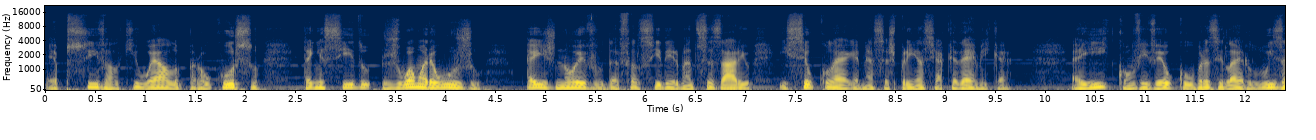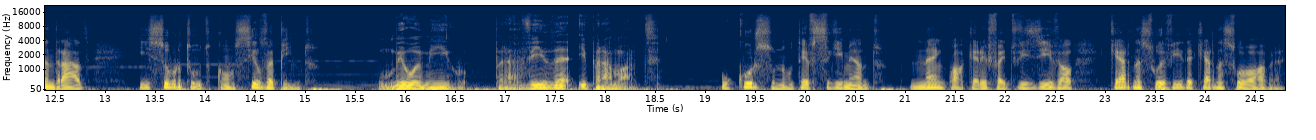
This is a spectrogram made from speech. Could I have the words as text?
É possível que o elo para o curso tenha sido João Araújo, ex-noivo da falecida irmã de Cesário e seu colega nessa experiência académica. Aí conviveu com o brasileiro Luís Andrade e, sobretudo, com Silva Pinto. O meu amigo para a vida e para a morte. O curso não teve seguimento, nem qualquer efeito visível, quer na sua vida, quer na sua obra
